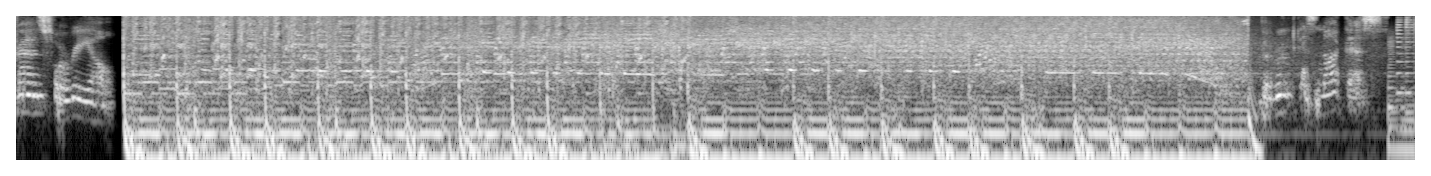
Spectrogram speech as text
trance for real. The root is not this.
